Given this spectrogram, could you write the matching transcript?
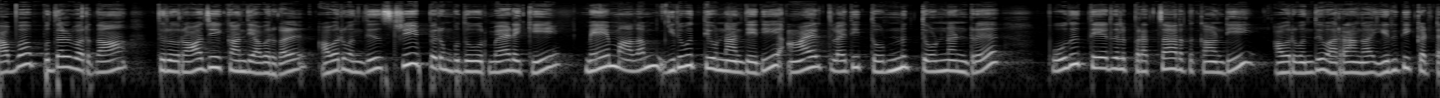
தவ புதல்வர் தான் திரு ராஜீவ்காந்தி அவர்கள். அவர் வந்து ஸ்ரீபெரும்புதூர் மேடைக்கு மே மாதம் இருபத்தி ஒன்றாம் தேதி ஆயிரத்தி தொள்ளாயிரத்தி தொண்ணூற்றி ஒன்று பொது தேர்தல் பிரச்சாரத்துக்காண்டி அவர் வந்து வர்றாங்க. இறுதிக்கட்ட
